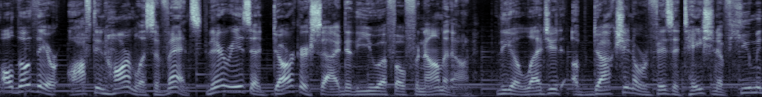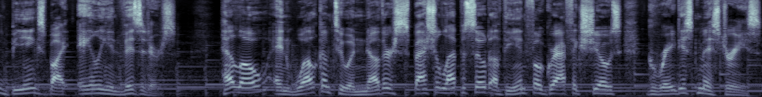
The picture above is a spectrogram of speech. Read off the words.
Although they are often harmless events, there is a darker side to the UFO phenomenon, the alleged abduction or visitation of human beings by alien visitors. Hello, and welcome to another special episode of the Infographics Show's Greatest Mysteries.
